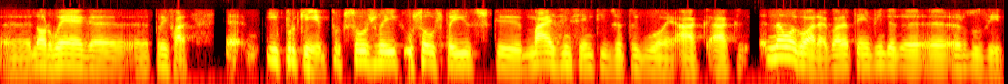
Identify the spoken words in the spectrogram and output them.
eh, Noruega, eh, por aí fora. E porquê? Porque são os, veículos, são os países que mais incentivos atribuem à, à- não agora, agora têm vindo a, a- a reduzir.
